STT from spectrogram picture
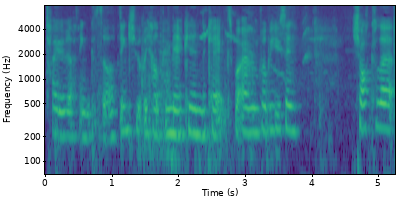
tired I think so I think she will be helping making the cakes. But um, we'll be using chocolate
